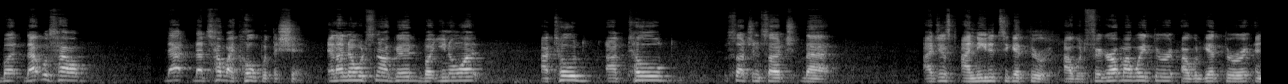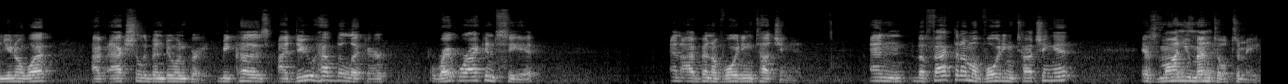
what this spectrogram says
but that was how that that's how I cope with the shit. And I know it's not good, but you know what? I told I told such and such that I just I needed to get through it. I would figure out my way through it. I would get through it, and you know what? I've actually been doing great because I do have the liquor right where I can see it, and I've been avoiding touching it. And the fact that I'm avoiding touching it is monumental to me.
